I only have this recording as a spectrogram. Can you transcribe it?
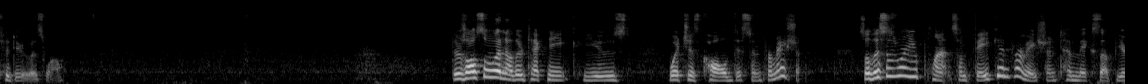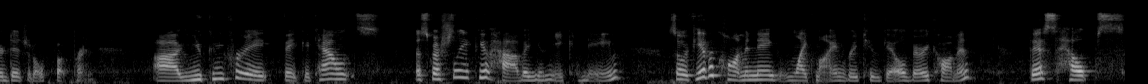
to do as well. There's also another technique used which is called disinformation. So this is where you plant some fake information to mix up your digital footprint. Uh, you can create fake accounts, especially if you have a unique name. So if you have a common name like mine, Ritu Gill, very common, this helps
